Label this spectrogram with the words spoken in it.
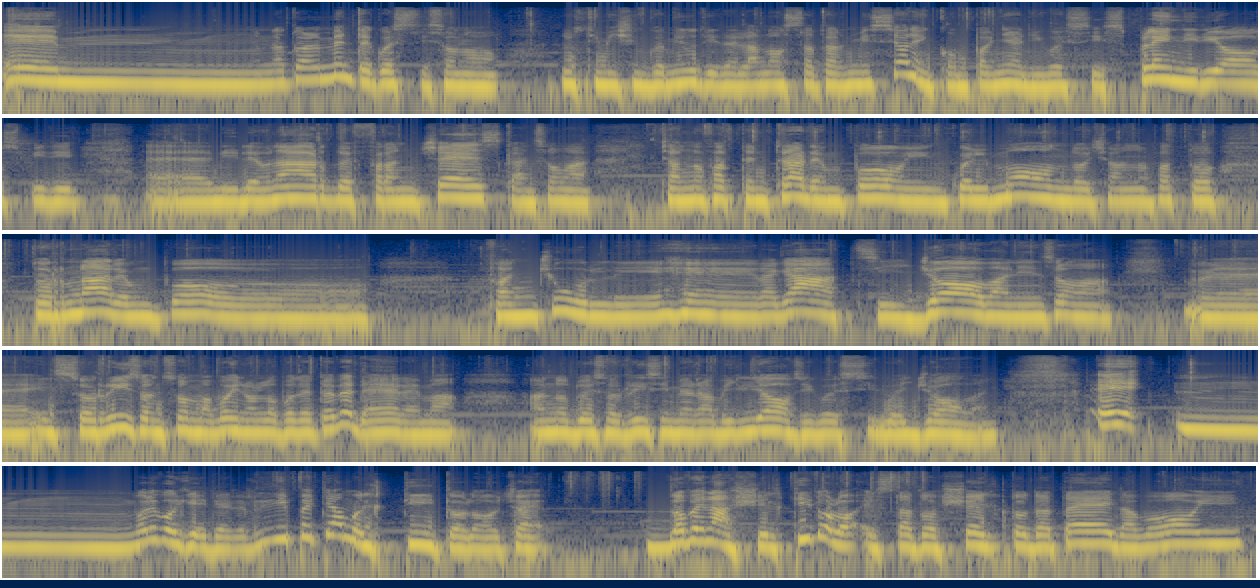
E, mm, naturalmente questi sono gli ultimi 5 minuti della nostra trasmissione in compagnia di questi splendidi ospiti eh, di Leonardo e Francesca, insomma ci hanno fatto entrare un po' in quel mondo, ci hanno fatto tornare un po' fanciulli, eh, ragazzi, giovani, insomma eh, il sorriso, insomma voi non lo potete vedere ma hanno due sorrisi meravigliosi questi due giovani. E mm, volevo chiedere, ripetiamo il titolo, cioè dove nasce il titolo? È stato scelto da te, da voi?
